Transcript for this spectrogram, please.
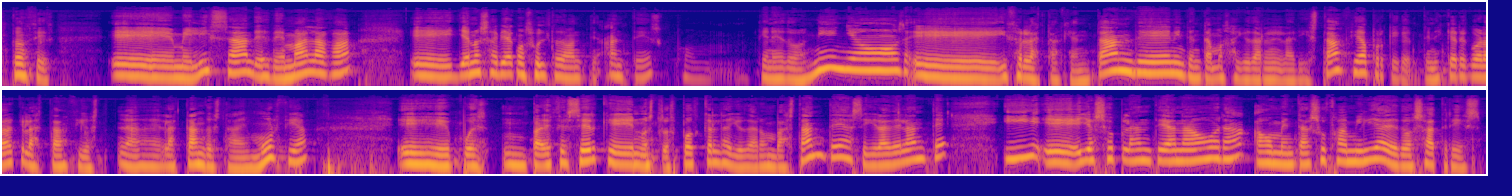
Entonces, eh, Melissa, desde Málaga, eh, ya nos había consultado ante- antes, con- tiene dos niños, eh, hizo la estancia en tándem, intentamos ayudarle en la distancia, porque tenéis que recordar que la estancia, la, Lactando está en Murcia. Eh, pues mm, parece ser que nuestros podcasts le ayudaron bastante a seguir adelante y eh, ellos se plantean ahora aumentar su familia de dos a tres.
